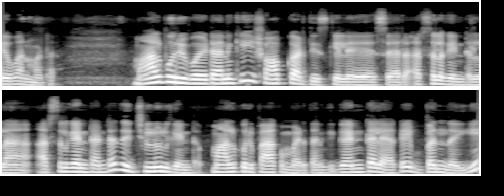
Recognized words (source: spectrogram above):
లేవు అనమాట మాల్పూరి పోయటానికి షాప్ కాడ తీసుకెళ్ళేసారు అరసల గింటల. అరసల గంట అంటే అది చిల్లులు గంట. మాల్పూరి పాకం పెడతానికి. గంట లేక ఇబ్బంది అయ్యి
